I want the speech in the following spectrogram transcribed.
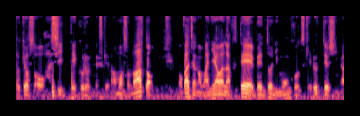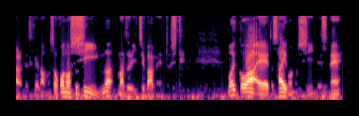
東京層を走ってくるんですけども、その後、お母ちゃんが間に合わなくて、弁当に文句をつけるっていうシーンがあるんですけども、そこのシーンがまず一場面として。もう一個は、えっ、ー、と、最後のシーンですね。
